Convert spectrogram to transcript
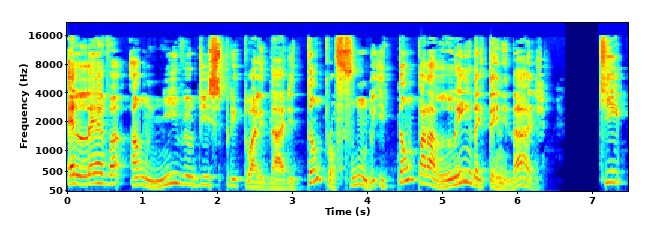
eleva a um nível de espiritualidade tão profundo e tão para além da eternidade que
